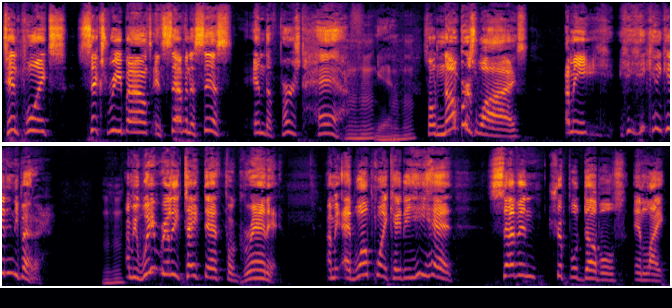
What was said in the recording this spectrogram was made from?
10 points, six rebounds, and seven assists in the first half. Mm-hmm. Yeah. Mm-hmm. So, numbers wise, I mean, he, he can't get any better. Mm-hmm. I mean, we really take that for granted. I mean, at one point, KD, he had seven triple doubles in like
